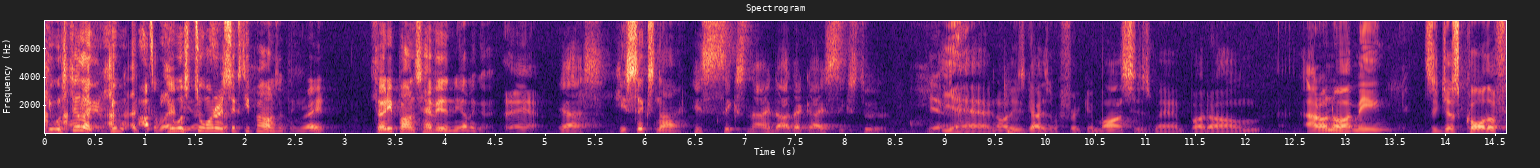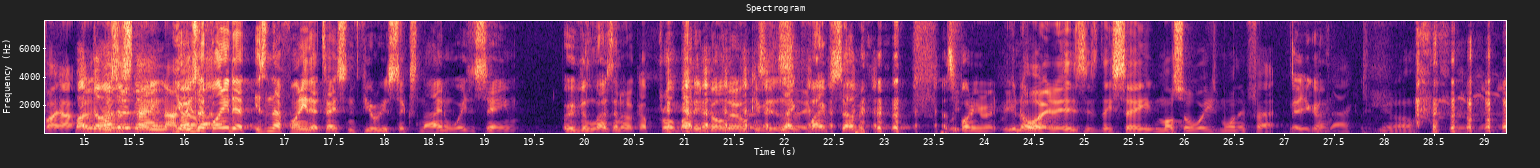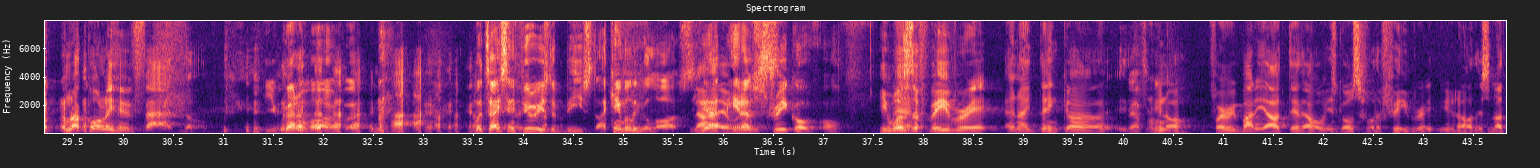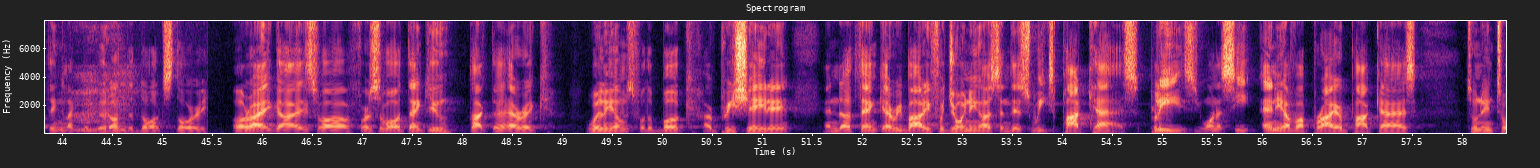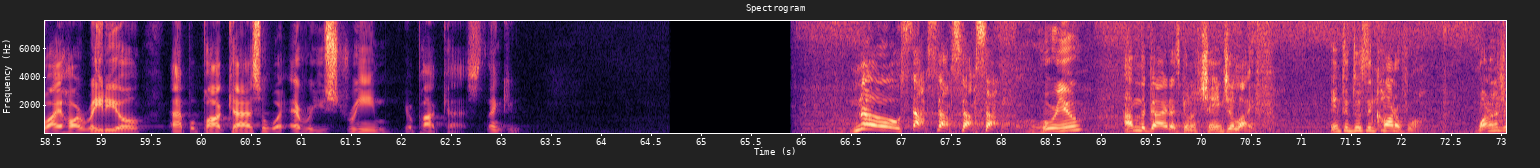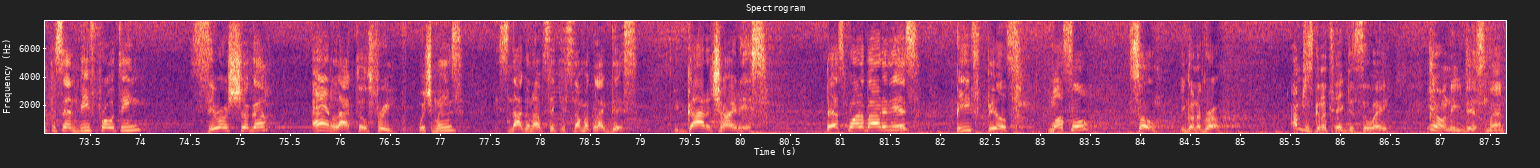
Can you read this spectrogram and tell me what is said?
he was still like he, he was 260 pounds, I think, right? 30 pounds heavier than the other guy. Yeah. Yes. He's 6'9". He's 6'9. The other guy is 6'2. Yeah. Yeah, no, these guys were freaking monsters, man. But um, I don't know. I mean, to just call the fight, But it the was a other standing guy- knockout. Yo, Yeah. isn't it funny that isn't that funny that Tyson Fury is 6'9", weighs the same, or even less than like a pro bodybuilder who can That's is like insane. five seven. That's funny, right? you know what it is? Is they say muscle weighs more than fat. There you go. Exactly. You know, I'm not calling him fat though. You kind of are, but but Tyson Fury is the beast. I can't believe he lost. Nah, he, had, he had a streak of, of He was Man. the favorite, and I think uh, Definitely. you know for everybody out there that always goes for the favorite. You know, there's nothing like a good underdog story. All right, guys. Uh, first of all, thank you, Dr. Eric Williams, for the book. I appreciate it. And uh, thank everybody for joining us in this week's podcast. Please, you want to see any of our prior podcasts, tune into iHeartRadio, Apple Podcasts, or wherever you stream your podcasts. Thank you. No, stop, stop, stop, stop. Who are you? I'm the guy that's gonna change your life. Introducing Carnivore 100% beef protein, zero sugar, and lactose free, which means it's not gonna upset your stomach like this. You gotta try this. Best part about it is beef builds muscle, so you're gonna grow. I'm just gonna take this away. You don't need this, man.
